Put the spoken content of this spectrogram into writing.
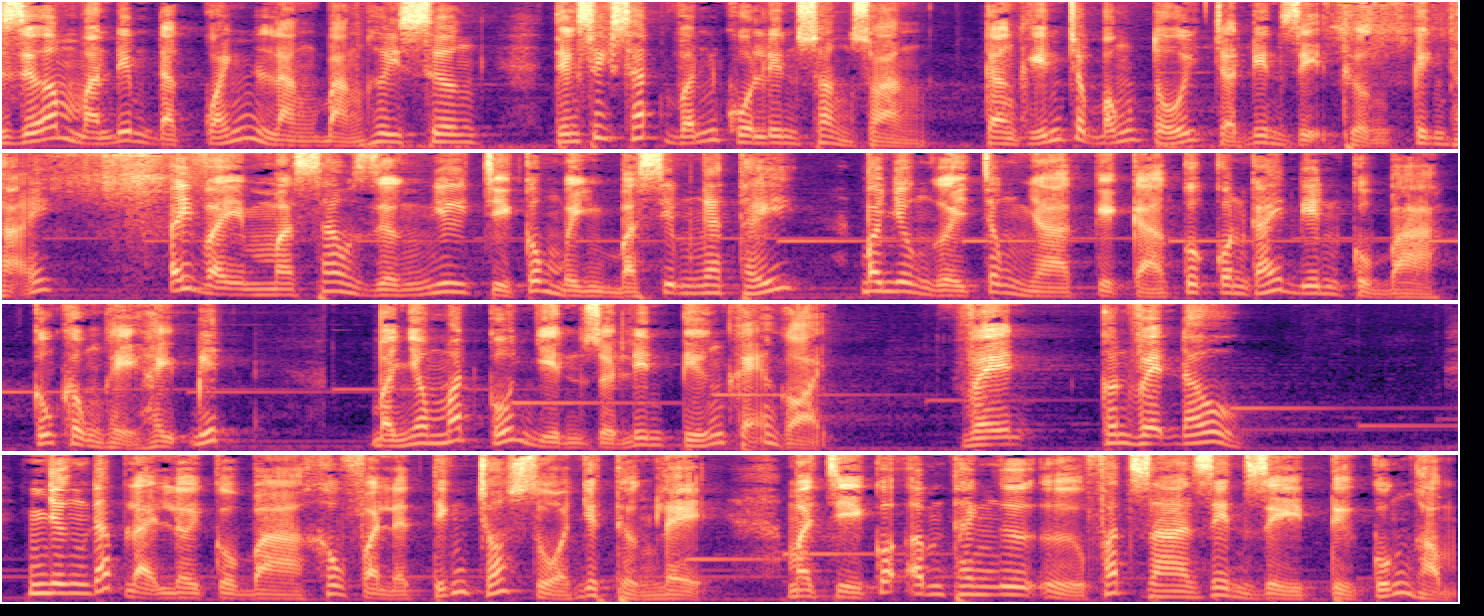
Giữa màn đêm đặc quánh làng bảng hơi sương Tiếng xích sắt vẫn khua lên xoàng xoàng Càng khiến cho bóng tối trở nên dị thường kinh hãi. Ấy vậy mà sao dường như chỉ có mình bà Sim nghe thấy Bao nhiêu người trong nhà kể cả cô con gái điên của bà Cũng không hề hay biết. Bà nhau mắt cố nhìn rồi lên tiếng khẽ gọi Vện, con vện đâu? Nhưng đáp lại lời của bà không phải là tiếng chó sủa như thường lệ Mà chỉ có âm thanh ư ử phát ra rên rỉ từ cuống họng.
